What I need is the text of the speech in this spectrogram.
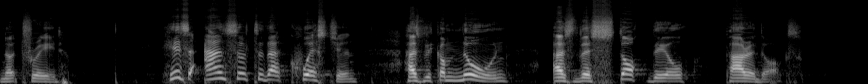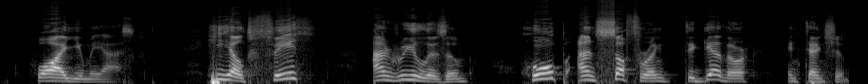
not trade. His answer to that question has become known as the Stockdale paradox. Why, you may ask? He held faith and realism hope and suffering together in tension.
